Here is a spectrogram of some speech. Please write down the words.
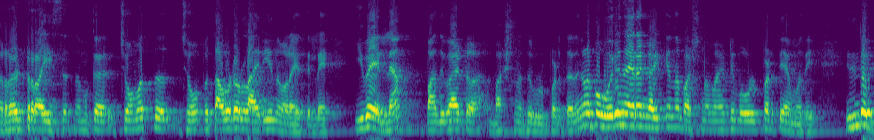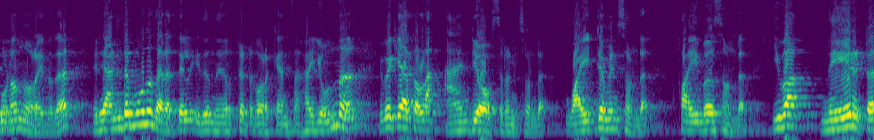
റെഡ് റൈസ് നമുക്ക് ചുമത്ത് ചുവപ്പ് തവിടുള്ള അരി എന്ന് പറയത്തില്ലേ? ഇവയെല്ലാം പതിവായിട്ട് ഭക്ഷണത്തിൽ ഉൾപ്പെടുത്തുക. നിങ്ങളിപ്പോൾ ഒരു നേരം കഴിക്കുന്ന ഭക്ഷണമായിട്ട് ഇവ ഉൾപ്പെടുത്തിയാൽ മതി. ഇതിന്റെ ഗുണം എന്ന് പറയുന്നത് രണ്ട് മൂന്ന് തരത്തിൽ ഇത് നീർക്കെട്ട് കുറയ്ക്കാൻ സഹായിക്കും. ഒന്ന് ഇവയ്ക്കകത്തുള്ള ആന്റി ഓക്സിഡൻസ് ഉണ്ട് വൈറ്റമിൻസ് ഉണ്ട്. ഫൈബേഴ്സ് ഉണ്ട്. ഇവ നേരിട്ട്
